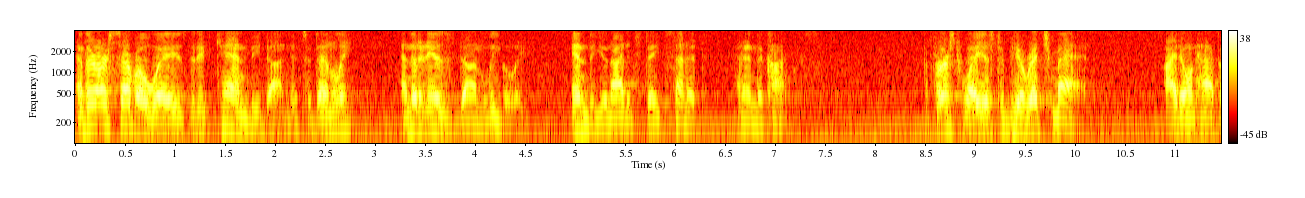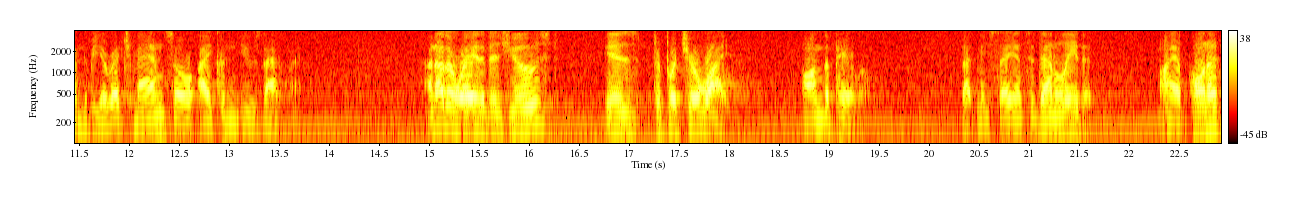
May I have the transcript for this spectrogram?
And there are several ways that it can be done, incidentally, and that it is done legally in the United States Senate and in the Congress. The first way is to be a rich man. I don't happen to be a rich man, so I couldn't use that way. Another way that is used is to put your wife on the payroll. Let me say, incidentally, that my opponent,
